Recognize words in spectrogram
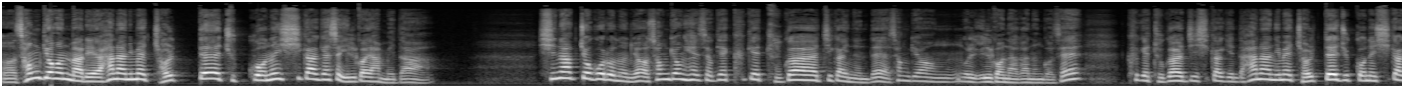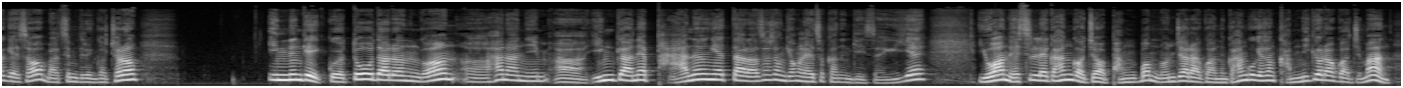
어, 성경은 말이에요. 하나님의 절대 주권을 시각에서 읽어야 합니다. 신학적으로는요, 성경 해석에 크게 두 가지가 있는데, 성경을 읽어 나가는 것에 크게 두 가지 시각인데, 하나님의 절대 주권의 시각에서 말씀드린 것처럼 읽는 게 있고요. 또 다른 건, 어, 하나님, 아, 인간의 반응에 따라서 성경을 해석하는 게 있어요. 이게 요한 웨슬레가 한 거죠. 방법론자라고 하는 거. 한국에선 감리교라고 하지만,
